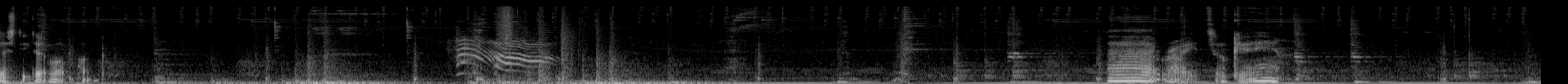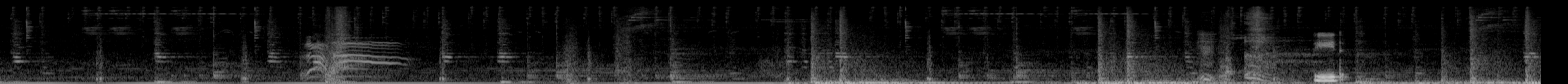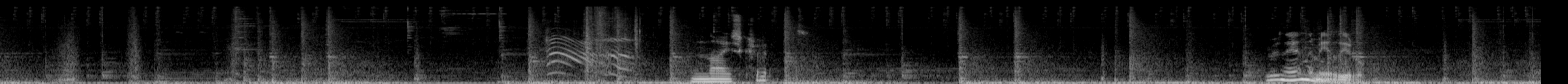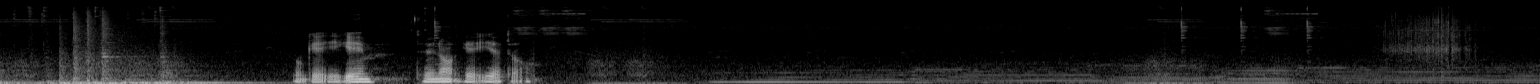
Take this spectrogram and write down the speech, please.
Resisted it, what punk? Uh, right, okay. Speed. Nice crit. Where's the enemy, Lero? Don't get you, game. Do not get you at all.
